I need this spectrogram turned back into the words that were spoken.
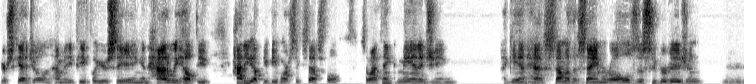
your schedule and how many people you're seeing and how do we help you, how do you help you be more successful? So I think managing, again, has some of the same roles as supervision. Mm-hmm.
